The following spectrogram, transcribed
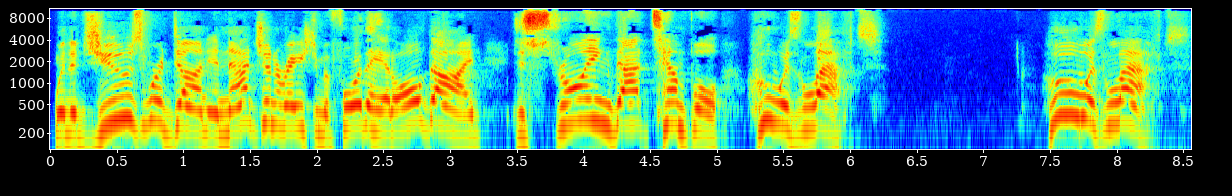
When the Jews were done in that generation, before they had all died, destroying that temple, who was left? Who was left?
